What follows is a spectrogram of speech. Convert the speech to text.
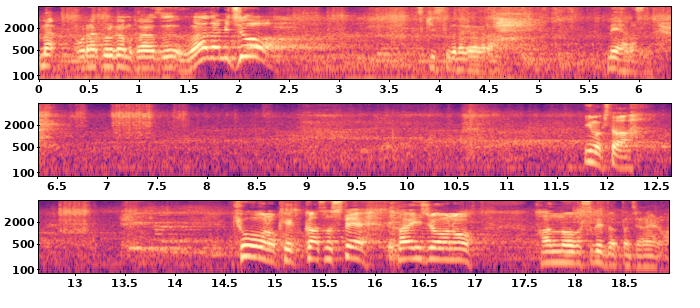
まあ俺はこれからも変わらず我が道を突き進むだけだから目離すんだ今来た？今日の結果そして会場の反応が全てだったんじゃないの。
